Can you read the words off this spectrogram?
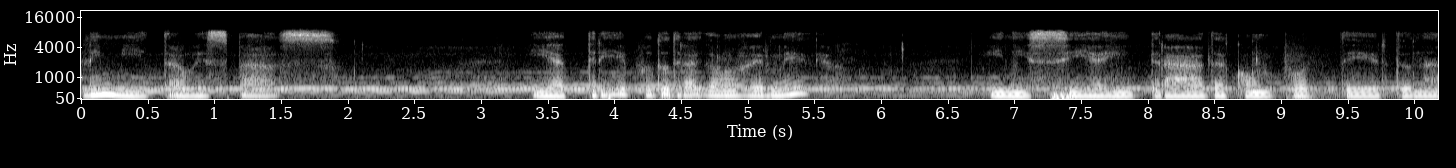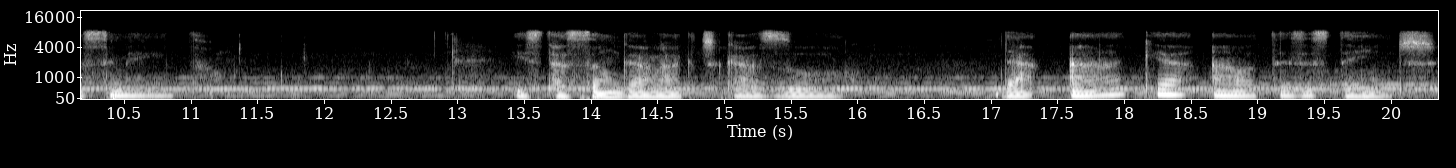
limita o espaço. E a tribo do dragão vermelho inicia a entrada com o poder do nascimento. Estação galáctica azul da águia autoexistente,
